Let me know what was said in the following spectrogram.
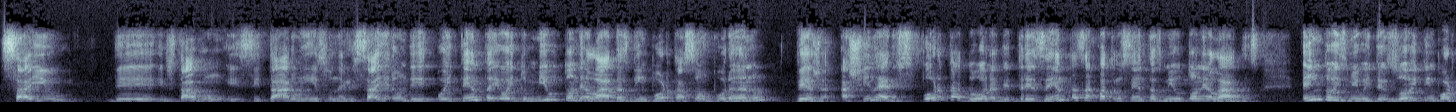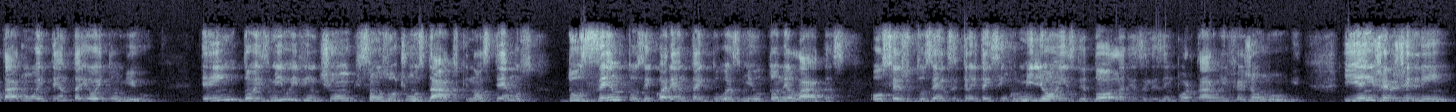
saiu de. Eles estavam, e citaram isso, né? Eles saíram de 88 mil toneladas de importação por ano. Veja, a China era exportadora de 300 a 400 mil toneladas. Em 2018, importaram 88 mil. Em 2021, que são os últimos dados que nós temos, 242 mil toneladas ou seja, 235 milhões de dólares eles importaram em feijão mung. E em gergelim,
